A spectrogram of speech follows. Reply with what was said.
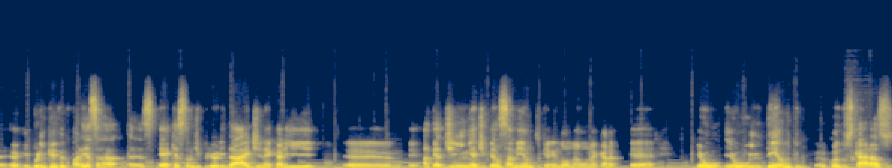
é, E por incrível que pareça, é questão de prioridade, né, cara? E é, até de linha de pensamento, querendo ou não, né, cara? É, eu, eu entendo quando os caras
